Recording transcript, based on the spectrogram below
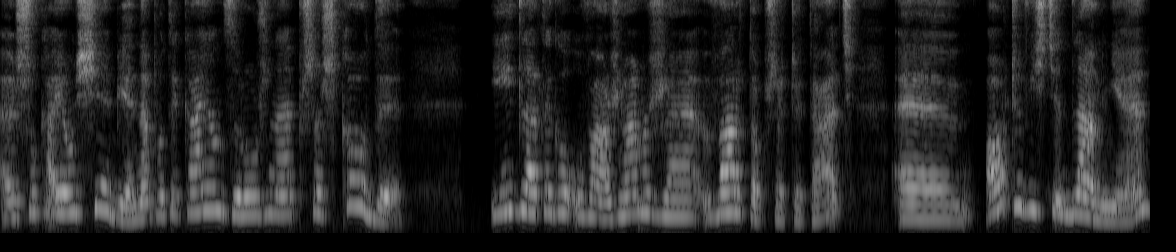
e, szukają siebie, napotykając różne przeszkody. I dlatego uważam, że warto przeczytać. E, oczywiście dla mnie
